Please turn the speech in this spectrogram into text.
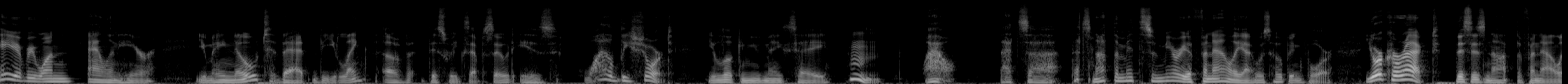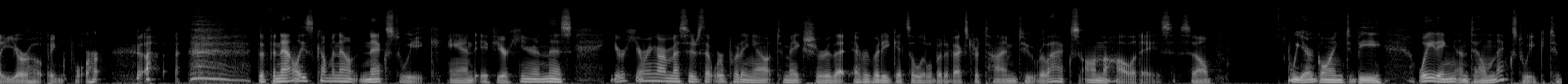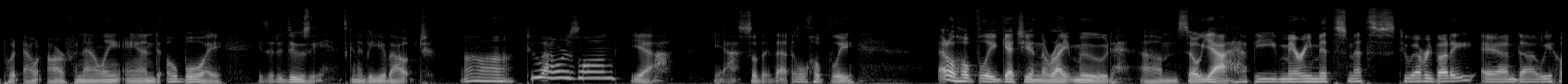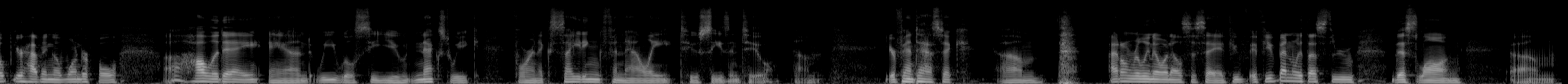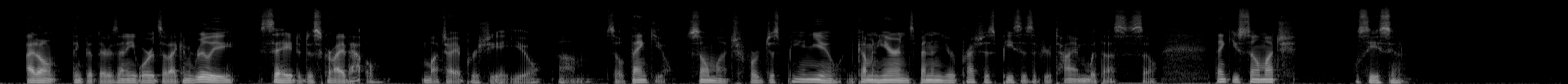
Hey everyone, Alan here. You may note that the length of this week's episode is wildly short. You look and you may say, "Hmm, wow, that's uh that's not the Myths of Myria finale I was hoping for." You're correct. This is not the finale you're hoping for. the finale's coming out next week, and if you're hearing this, you're hearing our message that we're putting out to make sure that everybody gets a little bit of extra time to relax on the holidays. So, we are going to be waiting until next week to put out our finale, and oh boy, is it a doozy! It's going to be about uh two hours long. Yeah, yeah. So that that'll hopefully that'll hopefully get you in the right mood. Um, so yeah, happy Merry Myth Smiths to everybody, and uh, we hope you're having a wonderful uh, holiday. And we will see you next week for an exciting finale to season two. Um, you're fantastic. Um, I don't really know what else to say. If you've if you've been with us through this long, um, I don't think that there's any words that I can really say to describe how much I appreciate you. Um, so thank you so much for just being you and coming here and spending your precious pieces of your time with us. So thank you so much. We'll see you soon.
